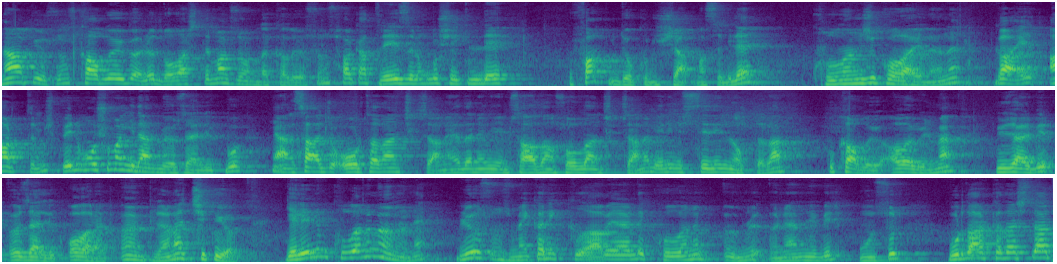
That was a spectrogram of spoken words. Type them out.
ne yapıyorsunuz? Kabloyu böyle dolaştırmak zorunda kalıyorsunuz. Fakat Razer'ın bu şekilde ufak bir dokunuş yapması bile kullanıcı kolaylığını gayet arttırmış. Benim hoşuma giden bir özellik bu. Yani sadece ortadan çıkacağına ya da ne bileyim sağdan soldan çıkacağına benim istediğim noktadan bu kabloyu alabilmem güzel bir özellik olarak ön plana çıkıyor. Gelelim kullanım ömrüne. Biliyorsunuz mekanik klavyelerde kullanım ömrü önemli bir unsur. Burada arkadaşlar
